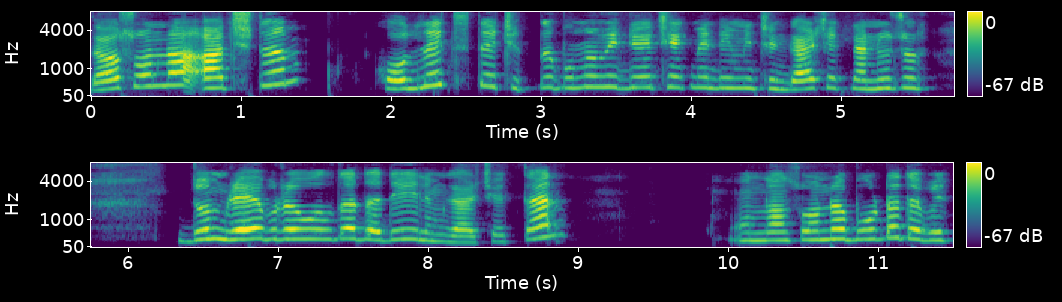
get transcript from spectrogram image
Daha sonra açtım. Colette de çıktı. Bunu videoya çekmediğim için gerçekten üzüldüm. R Brawl'da da değilim gerçekten. Ondan sonra burada da bir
